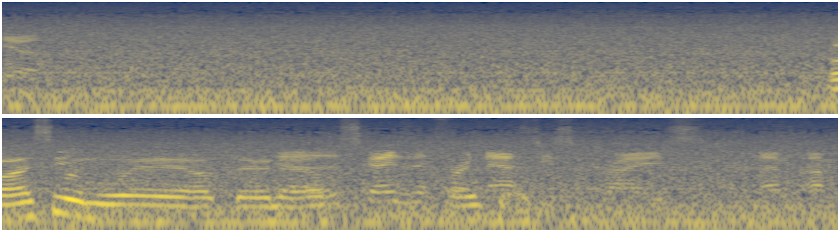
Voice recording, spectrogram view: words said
Yeah. Oh, I see him way out there Yeah, now. this guy's in for a Okay. nasty surprise. I'm, I'm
